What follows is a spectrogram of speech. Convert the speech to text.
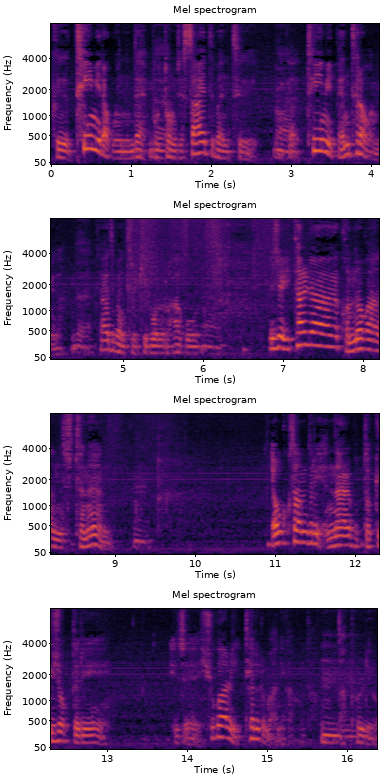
그 트임이라고 있는데 네. 보통 이제 side vent 그러니까 어. 트임이 vent라고 합니다. 네. side vent를 기본으로 하고 어. 이제 이탈리아에 건너간 수트는 음. 영국 사람들이 옛날부터 귀족들이 이제 휴가를 이태리로 많이 갑니다. 음. 나폴리로.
